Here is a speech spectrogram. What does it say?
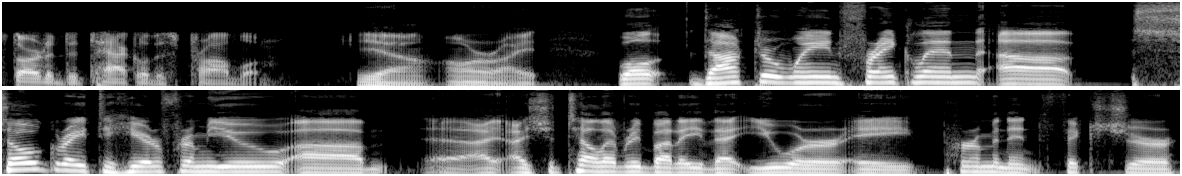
started to tackle this problem Yeah, all right. Well, Dr. Wayne Franklin, uh, so great to hear from you. Um, I, I, should tell everybody that you were a permanent fixture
